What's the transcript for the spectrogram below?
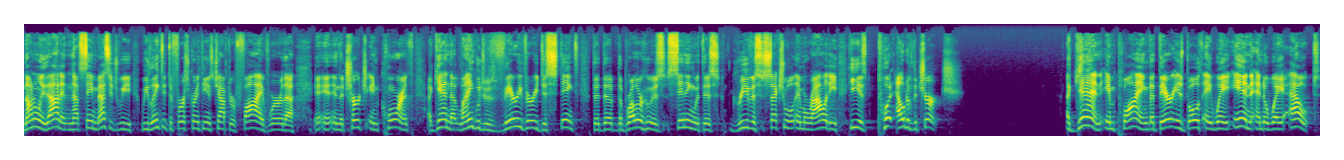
Not only that, in that same message, we, we linked it to 1 Corinthians chapter 5, where the, in, in the church in Corinth, again, that language was very, very distinct. The, the, the brother who is sinning with this grievous sexual immorality, he is put out of the church. Again, implying that there is both a way in and a way out.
